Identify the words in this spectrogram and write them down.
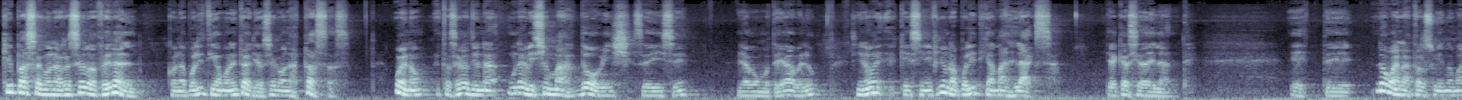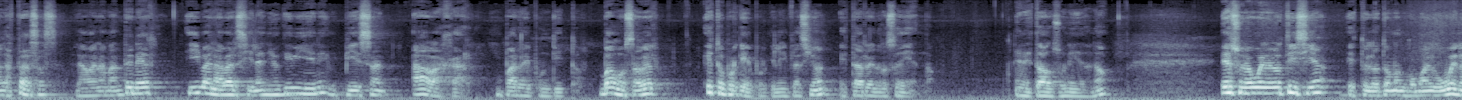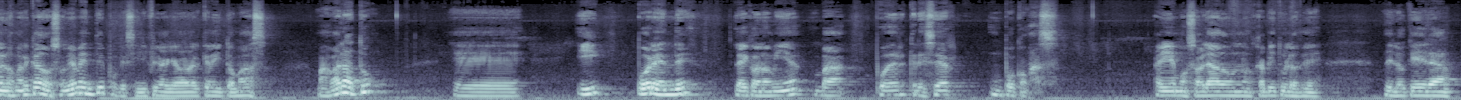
¿Qué pasa con la Reserva Federal? Con la política monetaria, o sea, con las tasas. Bueno, esta semana tiene una, una visión más dovish, se dice, mira cómo te hablo, sino que significa una política más laxa, de acá hacia adelante. Este, no van a estar subiendo más las tasas, la van a mantener y van a ver si el año que viene empiezan a bajar un par de puntitos. Vamos a ver, ¿esto por qué? Porque la inflación está retrocediendo en Estados Unidos, ¿no? Es una buena noticia, esto lo toman como algo bueno en los mercados, obviamente, porque significa que va a haber crédito más, más barato eh, y por ende la economía va a poder crecer un poco más. Ahí hemos hablado unos capítulos de de lo que era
